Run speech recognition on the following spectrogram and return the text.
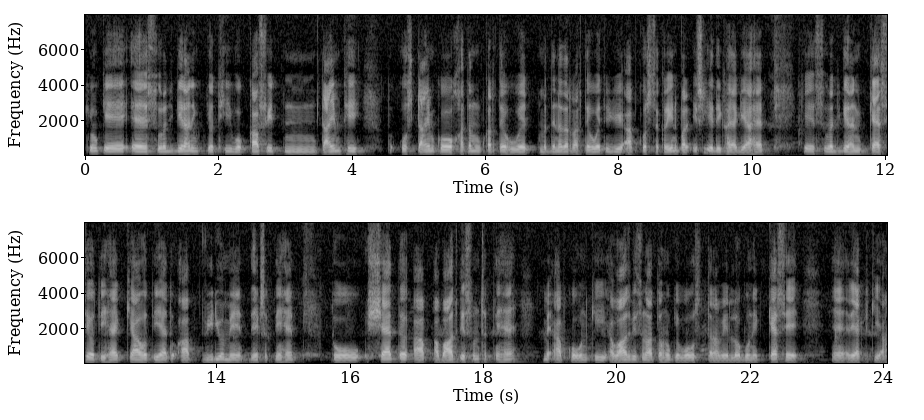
क्योंकि सूरज ग्रहण जो थी वो काफ़ी टाइम थी। तो उस टाइम को ख़त्म करते हुए, मद्देनज़र रखते हुए तो ये आपको स्क्रीन पर इसलिए दिखाया गया है कि सूरज ग्रहण कैसे होती है, क्या होती है तो आप वीडियो में देख सकते हैं। तो शायद आप आवाज़ भी सुन सकते हैं। मैं आपको उनकी आवाज़ भी सुनाता हूँ कि वो उस तरह वे लोगों ने कैसे रिएक्ट किया।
